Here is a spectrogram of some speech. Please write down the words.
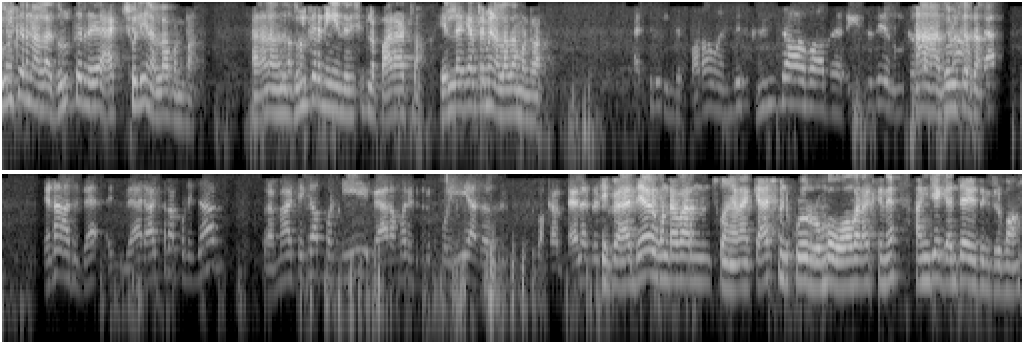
துல்கர் நல்லா துல்கர் ஆக்சுவலி நல்லா பண்றான். அதனால வந்து துல்கர் நீங்க இந்த விஷயத்துல பாராட்டலாம். எல்லா கேரக்டருமே நல்லா தான் பண்றான். ஆக்சுவலி இந்த படம் வந்து கிரிஞ்சாவாத ரீசனே துல்கர் தான். ஏன்னா அது வேற ஆக்டரா பண்ணிதான் ட்ரமாட்டிக்கா பண்ணி வேற மாதிரி எடுத்துட்டு போய் அதை இப்ப தேவர் கொண்டாவா இருந்துன்னு வச்சுக்கோங்க. ஏன்னா காஷ்மீர் குளிர் ரொம்ப ஓவர் ஆக்குன்னு அங்கேயே கஞ்சா எடுத்துக்கிட்டு இருப்பான்.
